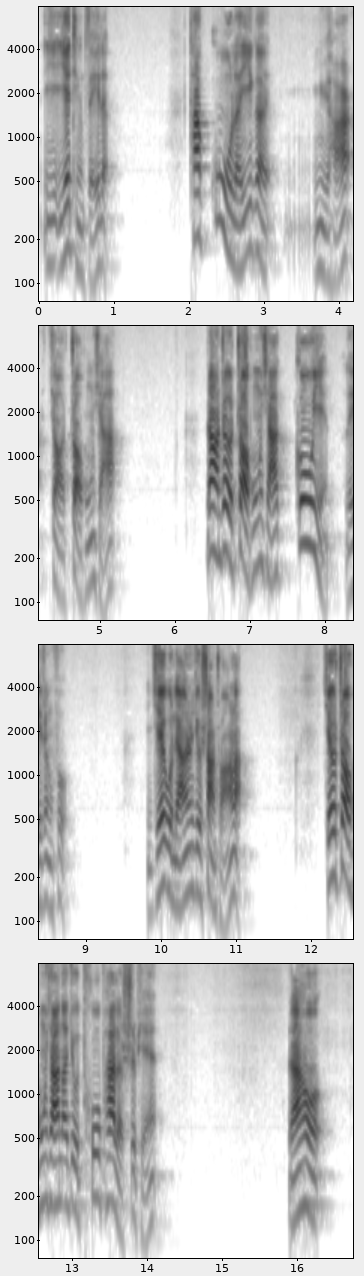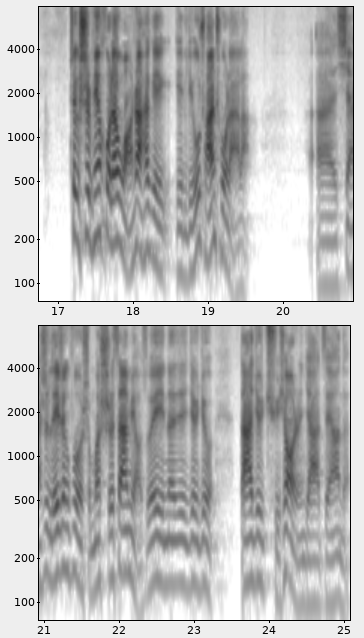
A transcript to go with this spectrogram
也也挺贼的，他雇了一个女孩叫赵红霞，让这个赵红霞勾引雷政富，结果两个人就上床了，结果赵红霞呢就偷拍了视频，然后这个视频后来网上还给给流传出来了，啊，显示雷政富什么十三秒，所以呢就就就大家就取笑人家怎样的。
